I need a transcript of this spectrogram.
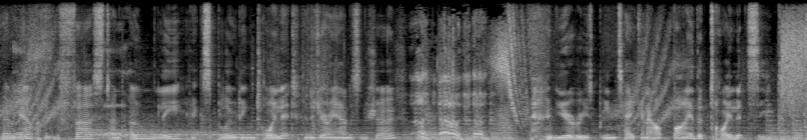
There we go. I think the first and only exploding toilet in a Gerry Anderson show. Yuri's been taken out by the toilet seat.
